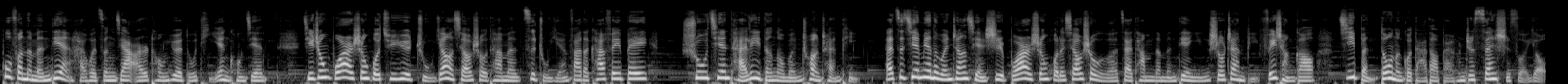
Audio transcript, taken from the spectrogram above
部分的门店还会增加儿童阅读体验空间，其中不二生活区域主要销售他们自主研发的咖啡杯、书签、台历等等文创产品。来自界面的文章显示，不二生活的销售额在他们的门店营收占比非常高，基本都能够达到百分之三十左右。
